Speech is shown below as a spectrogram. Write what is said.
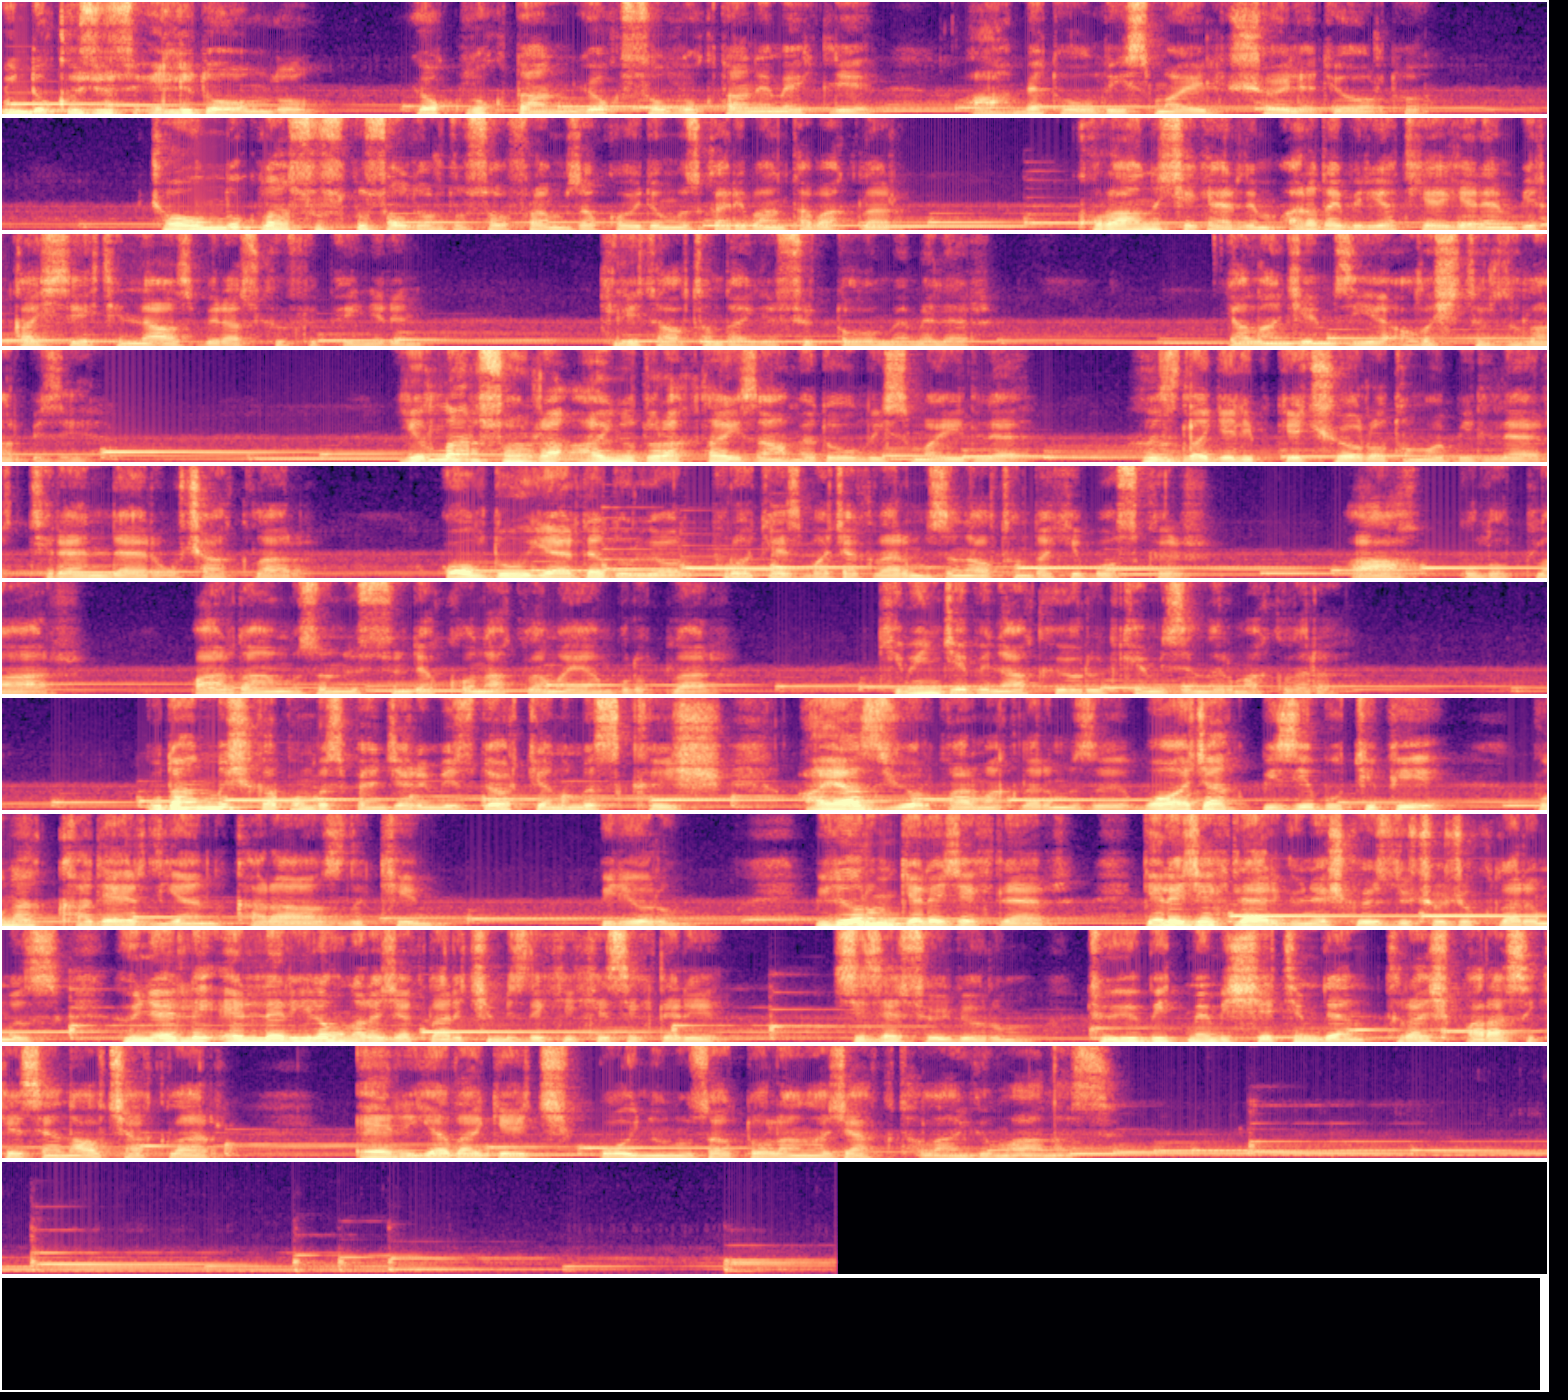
1950 doğumlu, yokluktan, yoksulluktan emekli Ahmetoğlu İsmail şöyle diyordu. Çoğunlukla suspus olurdu soframıza koyduğumuz gariban tabaklar. Kur'an'ı çekerdim arada bir yatıya gelen birkaç zeytinle az biraz küflü peynirin. Kilit altındaydı süt dolu memeler. Yalancı emziğe alıştırdılar bizi. Yıllar sonra aynı duraktayız Ahmetoğlu İsmail'le. Hızla gelip geçiyor otomobiller, trenler, uçaklar. Olduğu yerde duruyor protez bacaklarımızın altındaki bozkır. Ah bulutlar, bardağımızın üstünde konaklamayan bulutlar. Kimin cebine akıyor ülkemizin ırmakları? Budanmış kapımız penceremiz, dört yanımız kış. Ayaz yiyor parmaklarımızı, boğacak bizi bu tipi. Buna kader diyen kara ağızlı kim? Biliyorum, biliyorum gelecekler. Gelecekler güneş gözlü çocuklarımız. Hünerli elleriyle onaracaklar içimizdeki kesikleri. Size söylüyorum, tüyü bitmemiş yetimden tıraş parası kesen alçaklar. Er ya da geç boynunuza dolanacak talan yumağınız.''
